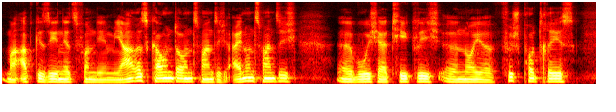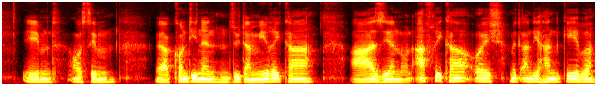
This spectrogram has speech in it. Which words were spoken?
mal abgesehen jetzt von dem Jahrescountdown 2021, äh, wo ich ja täglich äh, neue Fischporträts eben aus dem ja, Kontinenten Südamerika, Asien und Afrika euch mit an die Hand gebe.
